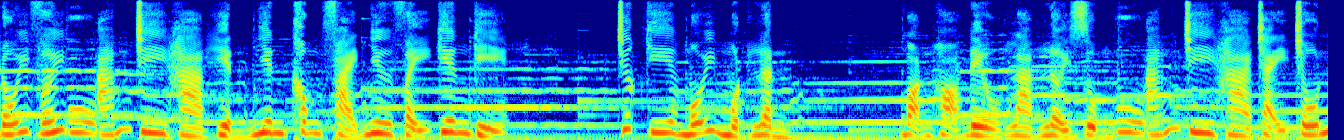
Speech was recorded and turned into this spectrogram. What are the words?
Đối với u ám chi hà hiển nhiên không phải như vậy kiêng kỵ. Trước kia mỗi một lần, Bọn họ đều là lợi dụng u ám chi hà chạy trốn.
